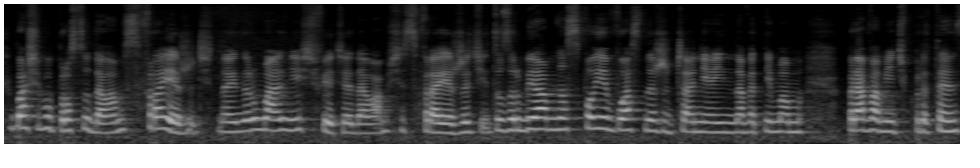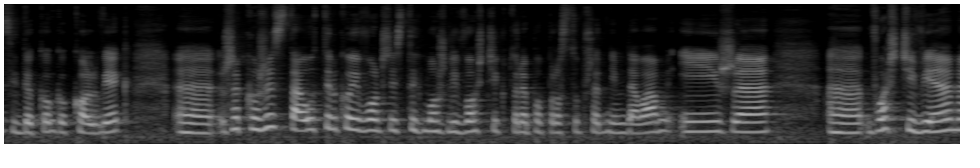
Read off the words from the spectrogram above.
y, chyba się po prostu dałam sfrajerzyć. Najnormalniej w świecie dałam się sfrajerzyć i to zrobiłam na swoje własne życzenie i nawet nie mam prawa mieć pretensji do kogokolwiek, y, że korzystał tylko i wyłącznie z tych możliwości, które po prostu przed nim dałam i że y, właściwie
